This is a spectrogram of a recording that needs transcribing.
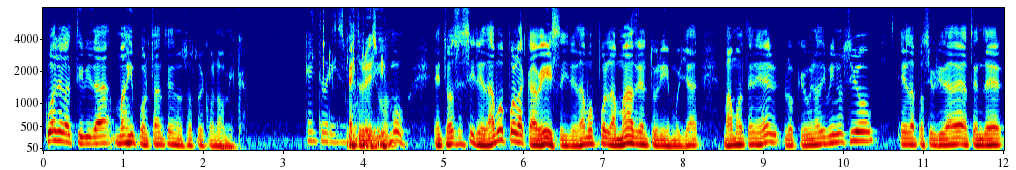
¿Cuál es la actividad más importante de nosotros económica? El turismo. El turismo. Entonces, si le damos por la cabeza y le damos por la madre al turismo, ya vamos a tener lo que es una disminución en la posibilidad de atender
